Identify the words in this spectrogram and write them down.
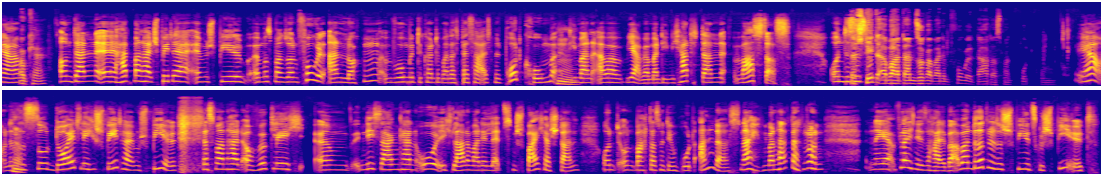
ja. Okay. Und dann äh, hat man halt später im Spiel, äh, muss man so einen Vogel anlocken. Womit könnte man das besser als mit Brotkrumen, hm. die man aber, ja, wenn man die nicht hat, dann war's das. Und es das ist, steht aber dann sogar bei dem Vogel da, dass man Brotkrumen braucht. Ja, und es ja. ist so deutlich später im Spiel, dass man halt auch wirklich ähm, nicht sagen kann, oh, ich lade mal den letzten Speicherstand und, und mach das mit dem Brot anders. Nein, man hat dann schon, naja, vielleicht nicht so halbe, aber ein Drittel des Spiels gespielt,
